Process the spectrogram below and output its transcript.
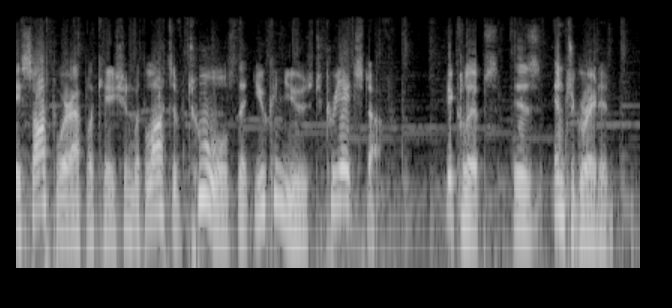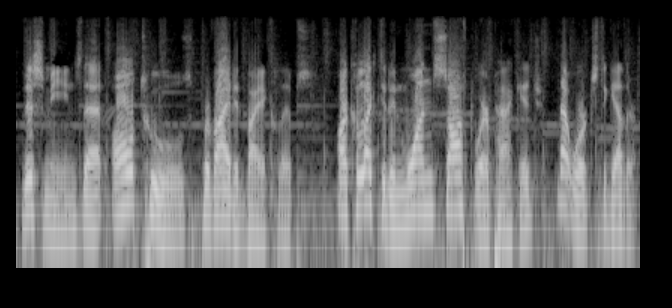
a software application with lots of tools that you can use to create stuff. Eclipse is integrated. This means that all tools provided by Eclipse are collected in one software package that works together.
